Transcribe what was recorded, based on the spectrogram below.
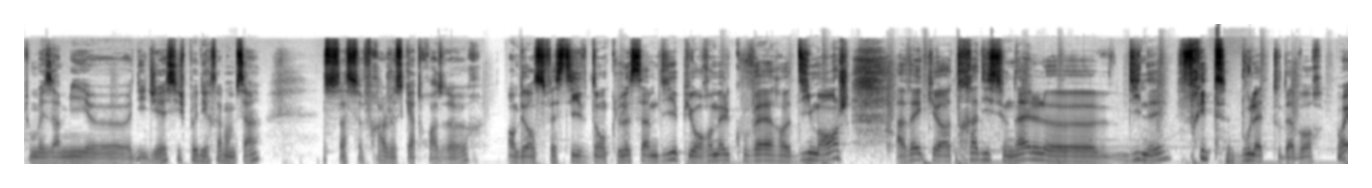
tous mes amis DJ, si je peux dire ça comme ça. Ça se fera jusqu'à 3 heures. Ambiance festive donc le samedi et puis on remet le couvert euh, dimanche avec un traditionnel euh, dîner frites boulettes tout d'abord. Oui,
